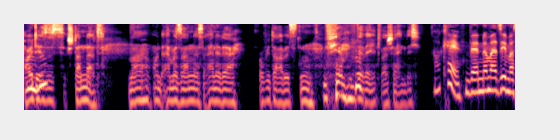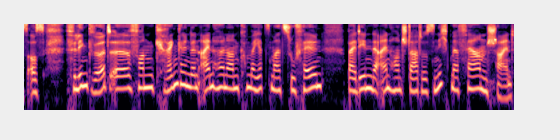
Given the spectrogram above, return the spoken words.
heute mhm. ist es Standard. Ne? Und Amazon ist eine der profitabelsten Firmen der Welt wahrscheinlich. Okay, werden wir mal sehen, was aus Flink wird. Äh, von kränkelnden Einhörnern kommen wir jetzt mal zu Fällen, bei denen der Einhornstatus nicht mehr fern scheint.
